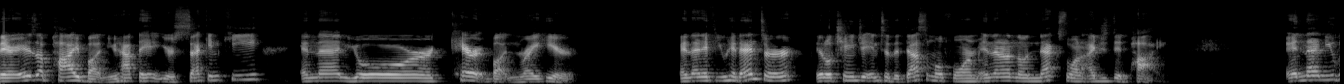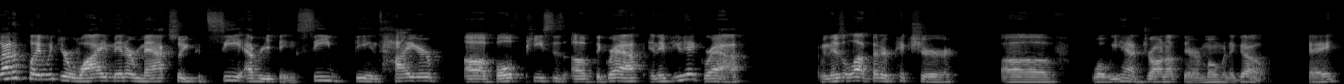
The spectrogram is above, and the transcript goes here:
There is a pi button. You have to hit your second key and then your caret button right here. And then if you hit enter, it'll change it into the decimal form. And then on the next one, I just did pi. And then you got to play with your y min or max so you could see everything. See the entire, uh, both pieces of the graph. And if you hit graph, I mean, there's a lot better picture of what we had drawn up there a moment ago. Okay.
